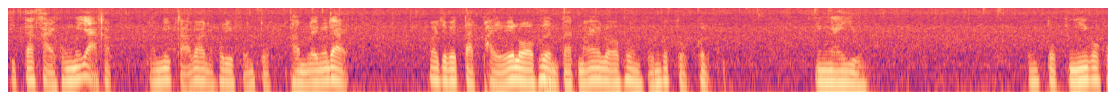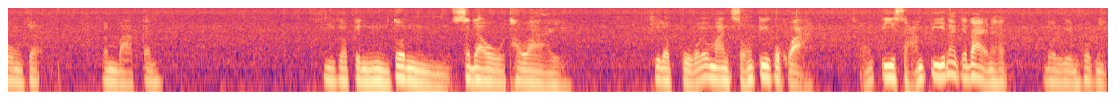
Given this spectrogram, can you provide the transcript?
ติดตาข่ายคงไม่ยากครับตอนนี้กะว่าพอดีฝนตกทำอะไรไม่ได้ ว่าจะไปตัดไผ่ไว้รอเพื่อน ตัดไม้ไว้รอเพื่อนฝนก็ตกก็ยังไงอยู่ฝนตกอย่างนี้ก็คงจะลำบากกัน นี่ก็เป็นต้นสะเดาทวาย ที่เราปลูกไว้ประมาณสองปีกว่าๆสองปีสามปีน่าจะได้นะครับ บริเวณพวกนี้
